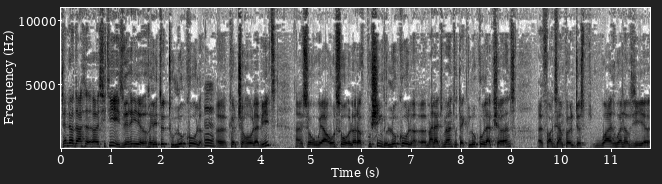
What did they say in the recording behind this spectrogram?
Gender diversity is very related to local mm. uh, cultural habits. Uh, so we are also a lot of pushing the local uh, management to take local actions. Uh, for example, just one, one of the uh,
